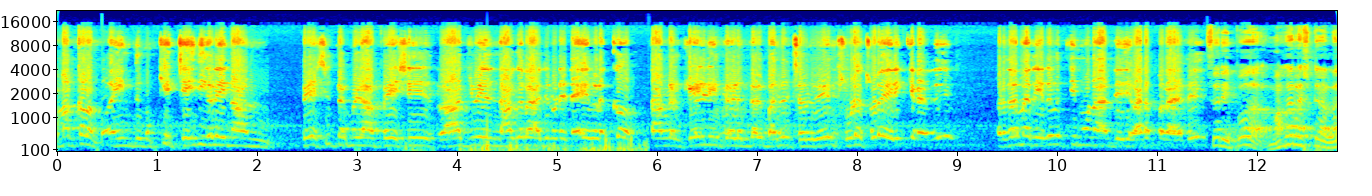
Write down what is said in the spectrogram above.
அமக்களம் ஐந்து முக்கிய செய்திகளை நான் பேசு தமிழா பேசு ராஜ்வேல் நாகராஜனுடைய நேயர்களுக்கும் தாங்கள் கேள்வி கேளுங்கள் பதில் சொல்வேன். சுட சுட இருக்கிறது. பிரதமர் இருபத்தி மூணாம் தேதி வரப்போறாரு. சார் இப்போ மகாராஷ்டிரால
